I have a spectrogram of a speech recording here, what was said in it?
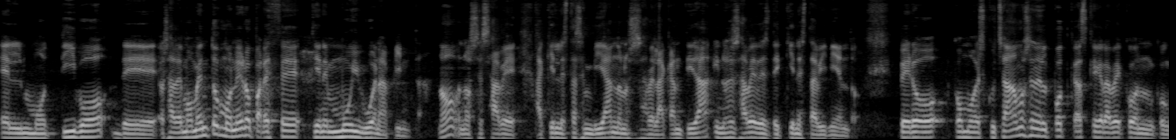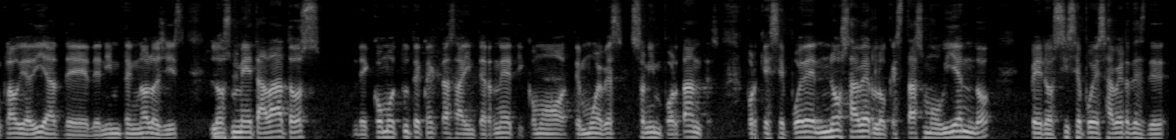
el, motivo de. O sea, de momento Monero parece, tiene muy buena pinta, ¿no? No se sabe a quién le estás enviando, no se sabe la cantidad y no se sabe desde quién está viniendo. Pero como escuchábamos en el podcast que grabé con, con Claudia Díaz de, de NIM Technologies, los metadatos de cómo tú te conectas a Internet y cómo te mueves son importantes, porque se puede no saber lo que estás moviendo, pero sí se puede saber desde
